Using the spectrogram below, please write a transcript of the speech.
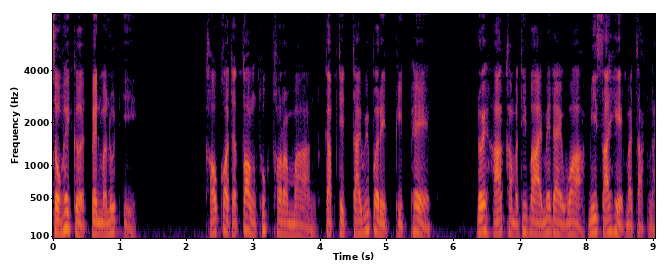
ส่งให้เกิดเป็นมนุษย์อีก เขาก็จะต้องทุกข์ทรมานกับจิตใจวิปริตผิดเพศ โดยหาคำอธิบายไม่ได้ว่ามีสาเหตุมาจากไหน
